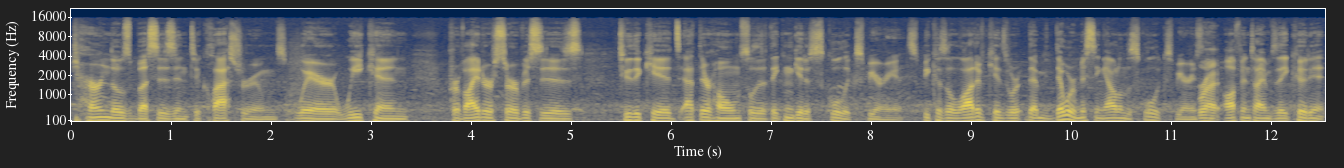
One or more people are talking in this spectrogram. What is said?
turn those buses into classrooms where we can provide our services to the kids at their home so that they can get a school experience? Because a lot of kids were they they were missing out on the school experience. Right. Oftentimes they couldn't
